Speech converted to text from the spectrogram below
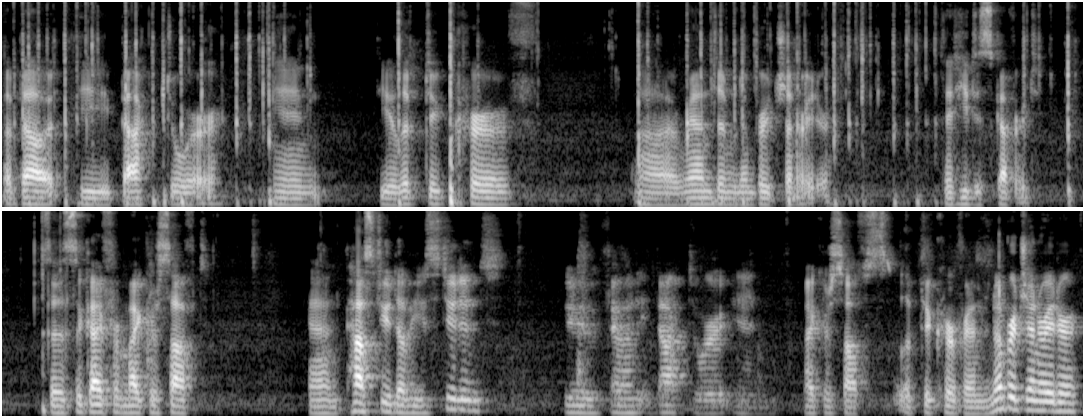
about the backdoor in the elliptic curve uh, random number generator that he discovered. So it's a guy from Microsoft and past UW student who found a backdoor in Microsoft's elliptic curve random number generator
